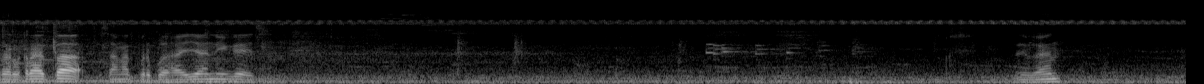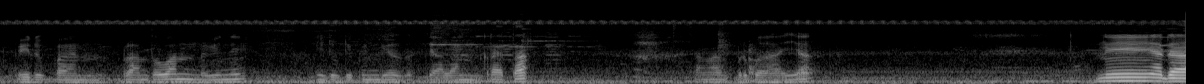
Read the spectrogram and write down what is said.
rel kereta sangat berbahaya nih guys. Ya kan? Kehidupan perantauan begini hidup di pinggir jalan kereta sangat berbahaya. Nih ada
